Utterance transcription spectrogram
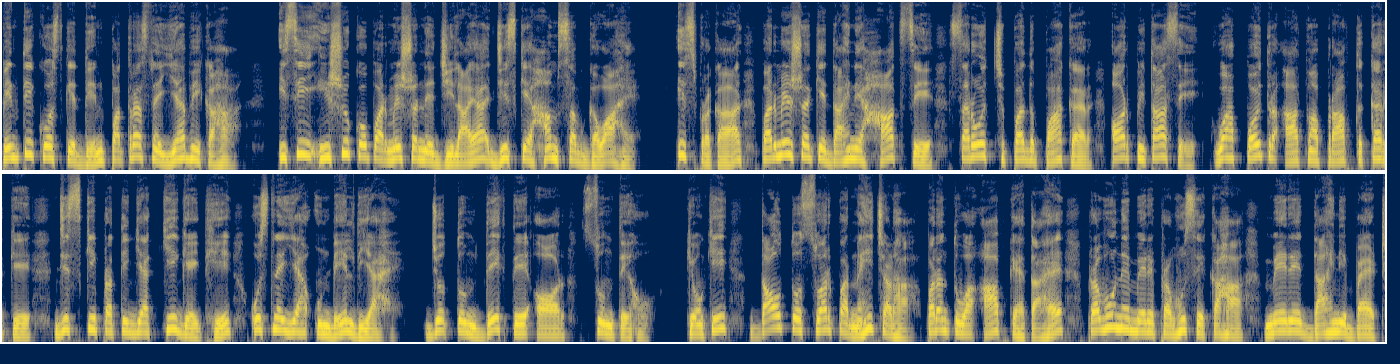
पिंती कोस्त के दिन पत्रस ने यह भी कहा, इसी यीशु को परमेश्वर ने जिलाया जिसके हम सब गवाह हैं। इस प्रकार परमेश्वर के दाहिने हाथ से सर्वोच्च पद पाकर और पिता से वह पवित्र आत्मा प्राप्त करके जिसकी प्रतिज्ञा की गई थी, उसने यह उंडेल दिया है, जो तुम देखते और सुनते हो। क्योंकि दाऊद तो स्वर्ग पर नहीं चढ़ा, परंतु वह आप कहता है, प्रभु ने मेरे प्रभु से कहा, मेरे दाहिने बैठ,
